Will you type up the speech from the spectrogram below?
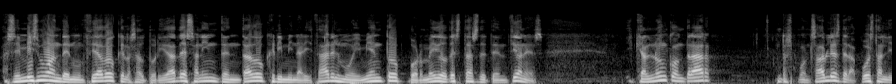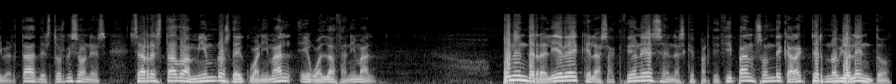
Asimismo, han denunciado que las autoridades han intentado criminalizar el movimiento por medio de estas detenciones y que al no encontrar responsables de la puesta en libertad de estos bisones, se ha arrestado a miembros de Ecoanimal e Igualdad Animal ponen de relieve que las acciones en las que participan son de carácter no violento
